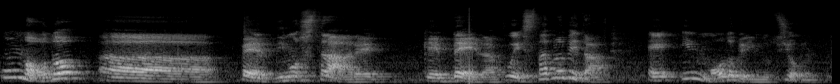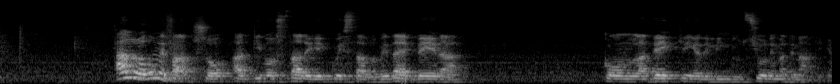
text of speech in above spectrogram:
un modo uh, per dimostrare che è vera questa proprietà è il modo per induzione. Allora come faccio a dimostrare che questa proprietà è vera con la tecnica dell'induzione matematica?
